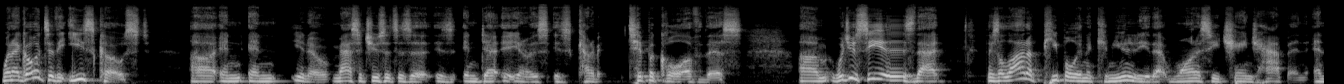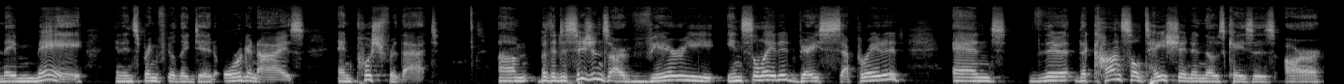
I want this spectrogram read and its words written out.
When I go to the East Coast, uh, and and you know Massachusetts is a is in de- you know is is kind of typical of this. Um, what you see is that there's a lot of people in a community that want to see change happen, and they may, and in Springfield they did organize and push for that. Um, but the decisions are very insulated, very separated, and the the consultation in those cases are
